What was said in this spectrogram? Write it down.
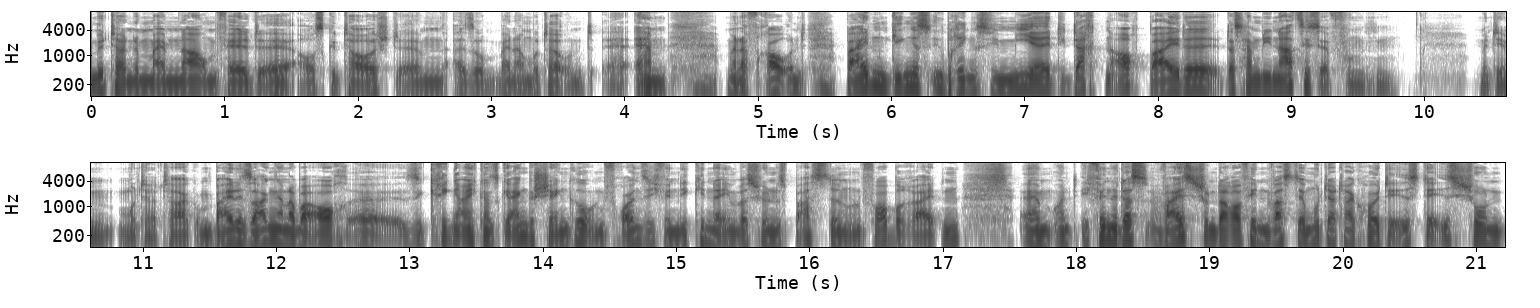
Müttern in meinem Nahumfeld ausgetauscht, ähm, also meiner Mutter und meiner Frau. Und beiden ging es übrigens wie mir, die dachten auch beide, das haben die Nazis erfunden mit dem Muttertag. Und beide sagen dann aber auch, äh, sie kriegen eigentlich ganz gern Geschenke und freuen sich, wenn die Kinder eben was Schönes basteln und vorbereiten. Ähm, und ich finde, das weist schon darauf hin, was der Muttertag heute ist. Der ist schon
